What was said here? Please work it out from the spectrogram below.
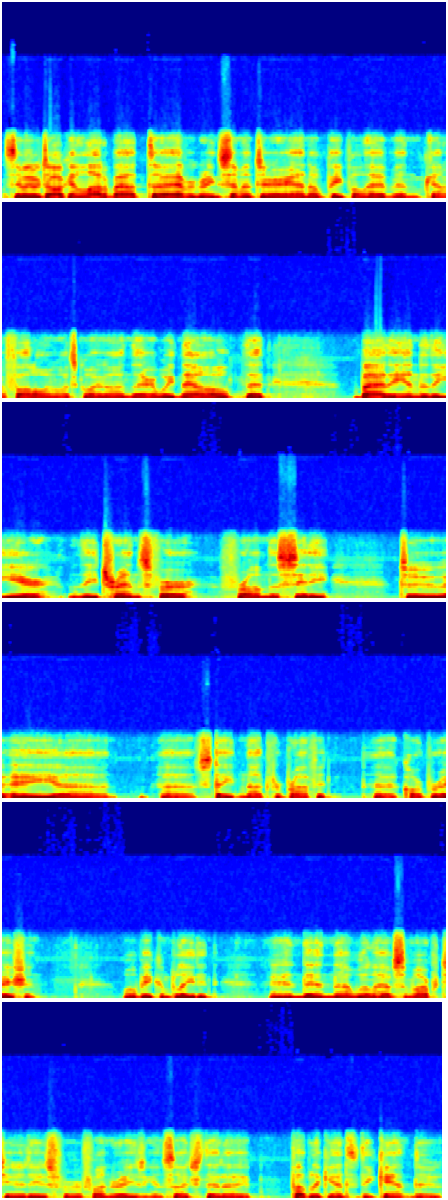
See, we were talking a lot about uh, Evergreen Cemetery. I know people have been kind of following what's going on there. We now hope that by the end of the year, the transfer from the city to a uh, uh, state not-for-profit uh, corporation will be completed, and then uh, we'll have some opportunities for fundraising and such that a public entity can't do,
